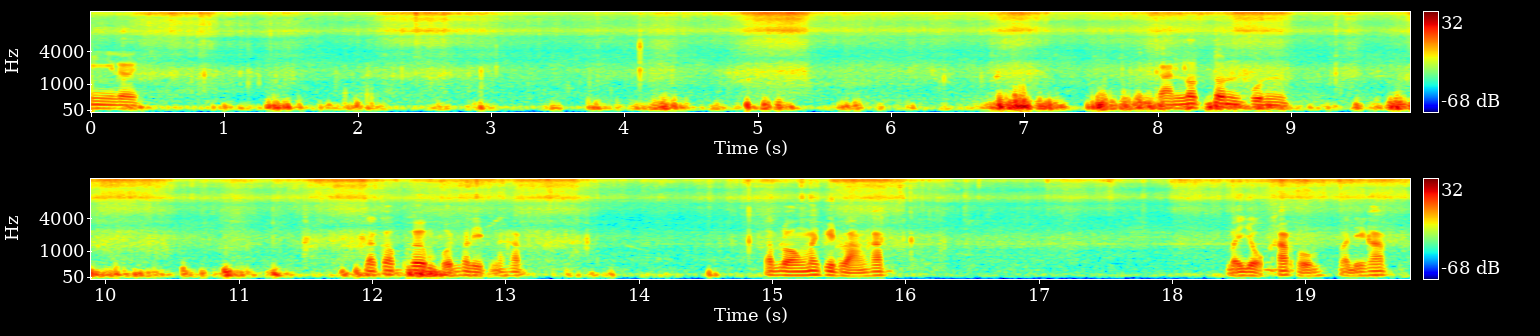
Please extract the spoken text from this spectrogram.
มีเลย เป็นการลดต้นทุน แล้วก็เพิ่มผลผลิตนะครับ รับรองไม่ผิดหวังครับ ใบหยกครับผมสวัสดีครับ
